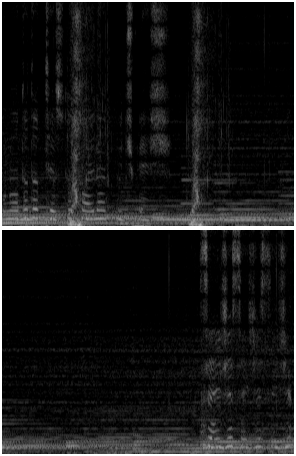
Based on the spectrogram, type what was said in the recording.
Bunun adı da Testo Taylan 35. SC SC SC.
